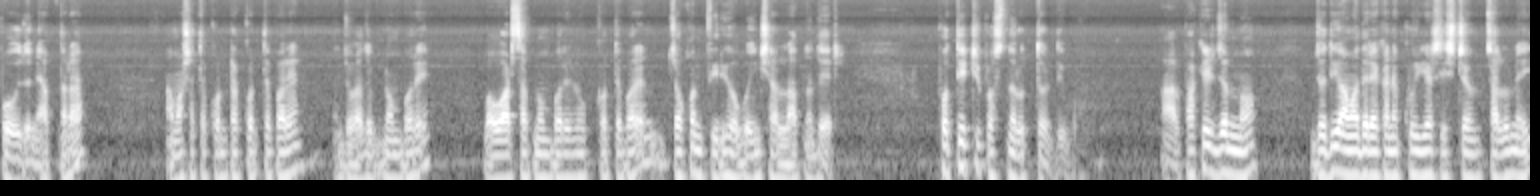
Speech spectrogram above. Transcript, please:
প্রয়োজনে আপনারা আমার সাথে কন্ট্যাক্ট করতে পারেন, যোগাযোগ নম্বরে বা হোয়াটসঅ্যাপ নম্বরে করতে পারেন। যখন ফ্রি হব ইনশাল্লাহ আপনাদের প্রতিটি প্রশ্নের উত্তর দিব। আর পাখির জন্য যদিও আমাদের এখানে কুরিয়ার সিস্টেম চালু নেই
